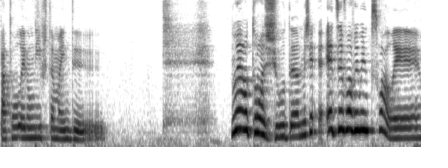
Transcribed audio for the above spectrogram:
estou a ler um livro também de não é autoajuda, mas é, é desenvolvimento pessoal, é,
